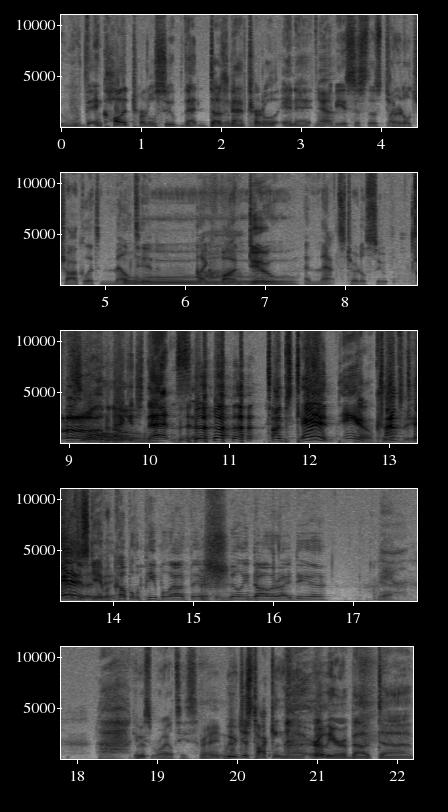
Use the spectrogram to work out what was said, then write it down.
and call it turtle soup that doesn't have turtle in it. Yeah. Maybe it's just those turtle chocolates melted Ooh. like fondue, and that's turtle soup. Oh. Package that and sell. Times ten. Damn. Times be. I just gave be. a couple of people out there a million dollar idea. Yeah. Give me some royalties. Right. We were just talking uh, earlier about uh,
